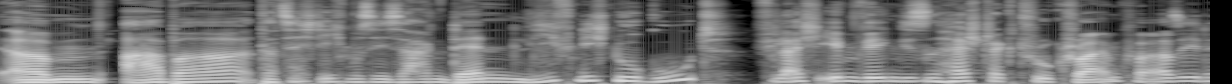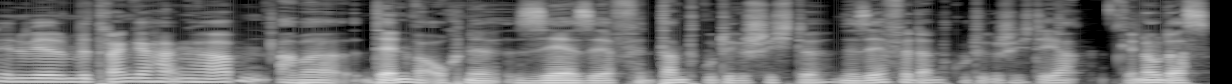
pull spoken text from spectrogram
ähm, aber tatsächlich muss ich sagen, Dan lief nicht nur gut, vielleicht eben wegen diesem Hashtag True Crime quasi, den wir mit drangehangen haben, aber Dan war auch eine sehr, sehr verdammt gute Geschichte. Eine sehr verdammt gute Geschichte, ja, genau das.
